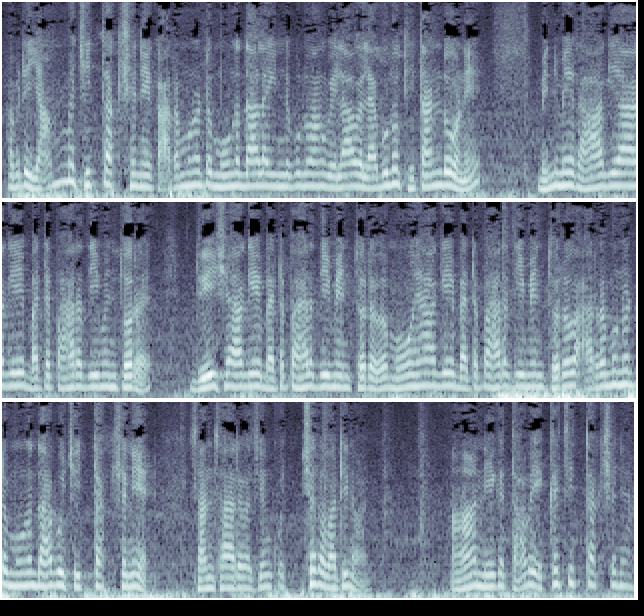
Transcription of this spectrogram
අපිට යම්ම චිත්තක්ෂණයක අරමුණට මූණ දාලා ඉන්න පුළුවන් වෙලාව ලැබුණොත් හිතන්න ඕනේ මෙන්න මේ රාගයාගේ බට පහර දීමෙන් තොර ද්වේෂාගේ බට පහර දීමෙන් තොරව මෝහයාගේ බට පහර දීමෙන් තොරව අරමුණට මූණ දාපු චිත්තක්ෂණය සංසාර වශයෙන් කොච්චර වටිනවද ආ මේක තව එක චිත්තක්ෂණයක්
